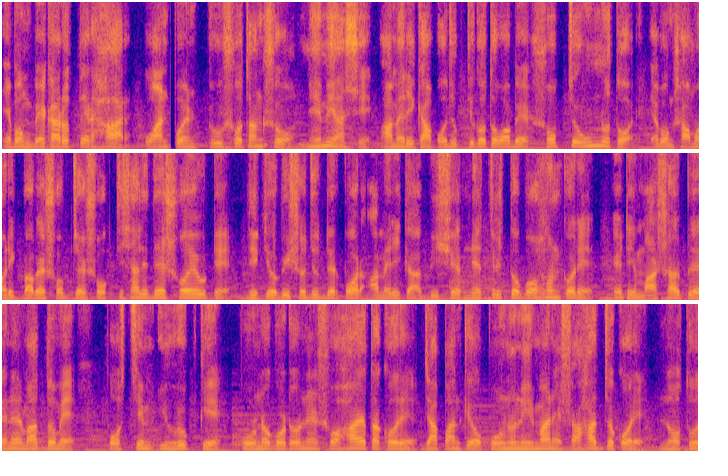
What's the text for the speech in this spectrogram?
এবং বেকারত্বের হার ওয়ান পয়েন্ট টু শতাংশ নেমে আসে। আমেরিকা প্রযুক্তিগতভাবে সবচেয়ে উন্নত এবং সামরিকভাবে সবচেয়ে শক্তিশালী দেশ হয়ে ওঠে। দ্বিতীয় বিশ্বযুদ্ধের পর আমেরিকা বিশ্বের নেতৃত্ব গ্রহণ করে। এটি মার্শাল প্লেনের মাধ্যমে পশ্চিম ইউরোপকে পুনর্গঠনের সহায়তা করে জাপানকেও পুনর্নির্মাণে সাহায্য করে, নতুন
